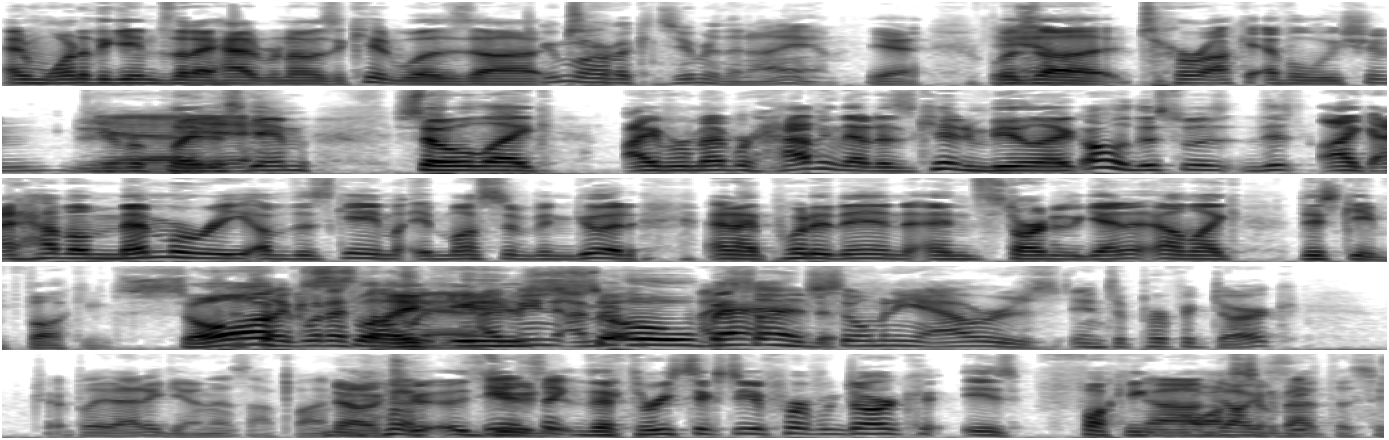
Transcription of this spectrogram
And one of the games that I had when I was a kid was uh, You're more of a consumer than I am. yeah, was Damn. uh, Turok Evolution. Did you ever Yeah, play this game? So like. I remember having that as a kid and being like, "Oh, this was this." Like, I have a memory of this game. It must have been good. And I put it in and started again, and I'm like, "This game fucking sucks." It's like what I thought. Like, with- it I is mean, so remember- I sunk bad. so many hours into Perfect Dark. Try to play that again. That's not fun. No, tr- it's dude, like- the 360 of Perfect Dark is fucking no, I'm awesome. talking about the So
